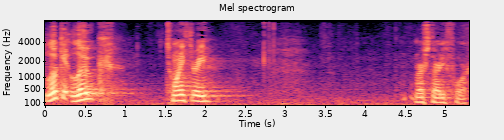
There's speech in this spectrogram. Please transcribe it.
look at Luke 23, verse 34.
